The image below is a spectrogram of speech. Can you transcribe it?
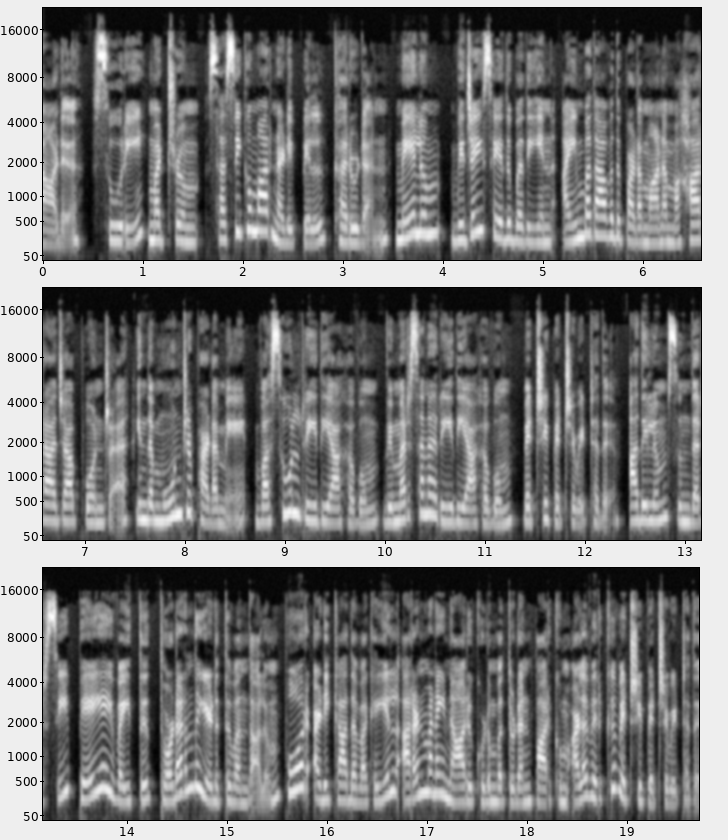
நாடு சூரி மற்றும் சசிகுமார் நடிப்பில் கருடன். மேலும் விஜய் சேதுபதியின் ஐம்பதாவது படமான மகாராஜா போன்ற இந்த மூன்று படமே வசூல் ரீதியாகவும் விமர்சன ரீதியாகவும் வெற்றி பெற்றுவிட்டது. அதிலும் சுந்தர்சி பேயை வைத்து தொடர்ந்து எடுத்து வந்தாலும் போர் அடிக்காத வகையில் அரண்மனை நாறு குடும்பத்துடன் பார்க்கும் அளவிற்கு வெற்றி பெற்றுவிட்டது.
